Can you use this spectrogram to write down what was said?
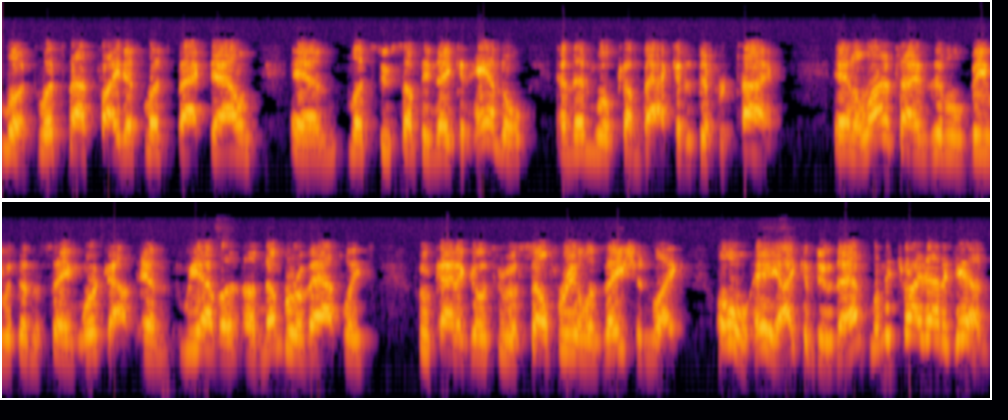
look, let's not fight it. Let's back down and let's do something they can handle. And then we'll come back at a different time. And a lot of times it'll be within the same workout. And we have a, a number of athletes who kind of go through a self realization like, oh, hey, I can do that. Let me try that again.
